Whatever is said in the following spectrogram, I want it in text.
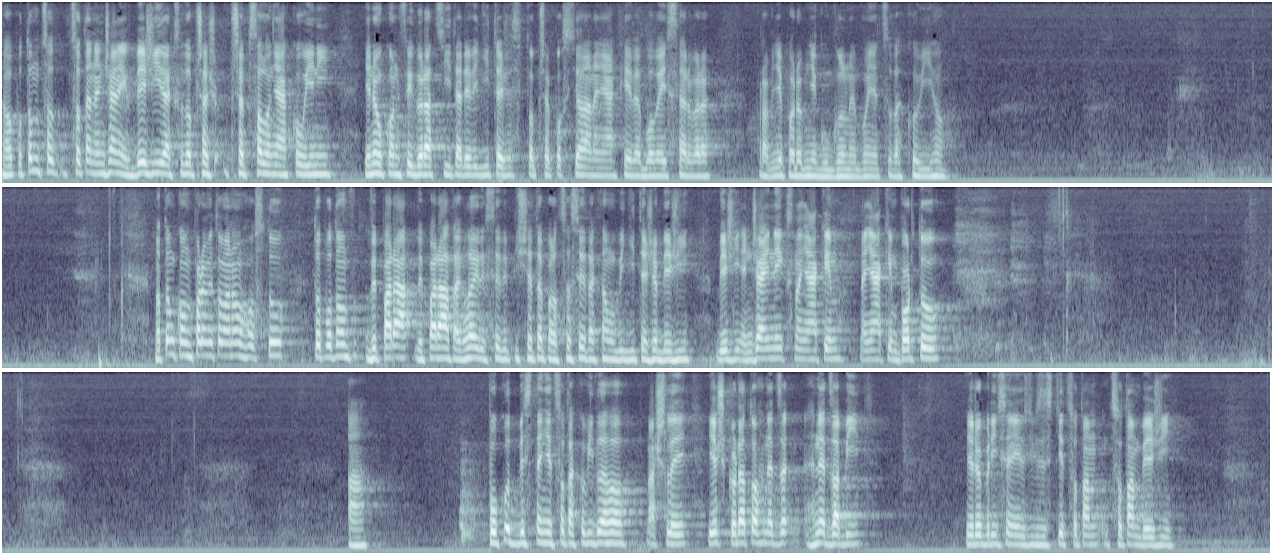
Jo, potom, co, co ten Nginx běží, tak se to pře, přepsalo nějakou jiný, jinou konfigurací. Tady vidíte, že se to přepostila na nějaký webový server, pravděpodobně Google nebo něco takového. Na tom kompromitovaném hostu to potom vypadá, vypadá takhle, když si vypíšete procesy, tak tam uvidíte, že běží, běží Nginx na nějakým, na nějakým portu. A pokud byste něco takového našli, je škoda to hned, hned zabít. Je dobrý se nejdřív zjistit, co tam, co tam běží.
